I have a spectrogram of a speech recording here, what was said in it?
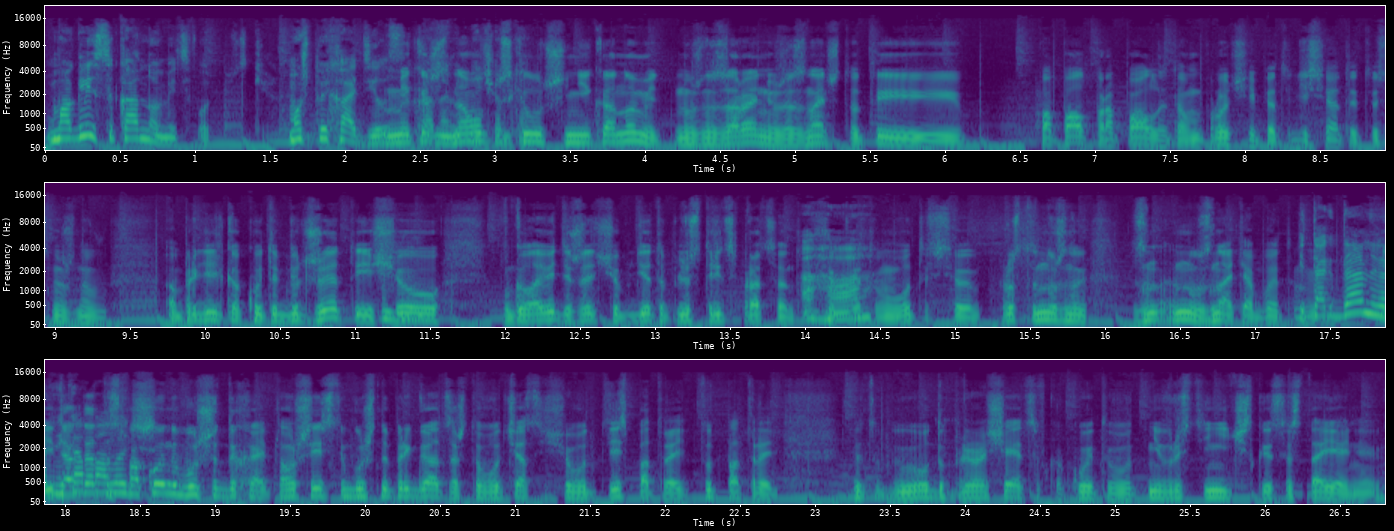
могли сэкономить в отпуске? Может, приходилось Мне кажется, на отпуске лучше не экономить. Нужно заранее уже знать, что ты попал, пропал и тому прочее, и пятое, десятое. То есть нужно определить какой-то бюджет и еще в голове держать еще где-то плюс 30% ещё Ага. к этому. Вот и все. Просто нужно ну, знать об этом. И тогда наверняка И тогда получишь- ты спокойно будешь отдыхать. Потому что если ты будешь напрягаться, что вот сейчас еще вот здесь потратить, тут потратить, это отдых превращается в какое-то вот неврастеническое состояние.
